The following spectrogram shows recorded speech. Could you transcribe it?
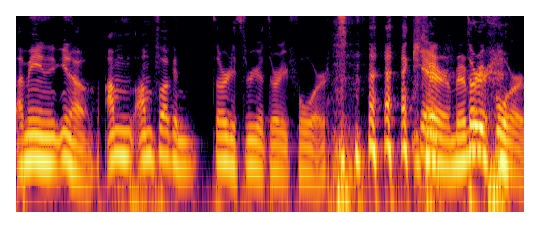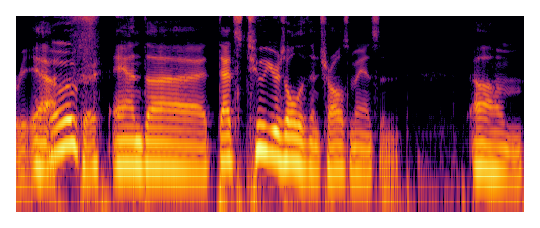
i mean you know i'm i'm fucking 33 or 34 i can't, remember. 34 yeah Oh, okay. and uh, that's two years older than Charles Manson. Um,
